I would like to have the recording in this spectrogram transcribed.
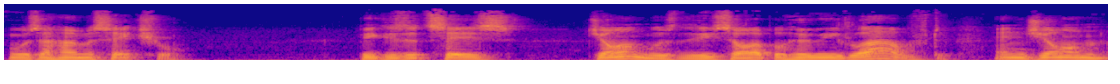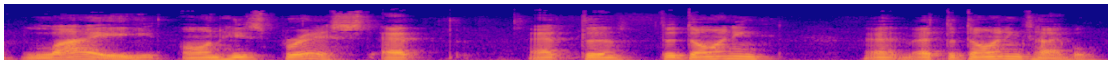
was a homosexual, because it says John was the disciple who he loved, and John lay on his breast at at the, the dining at the dining table.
